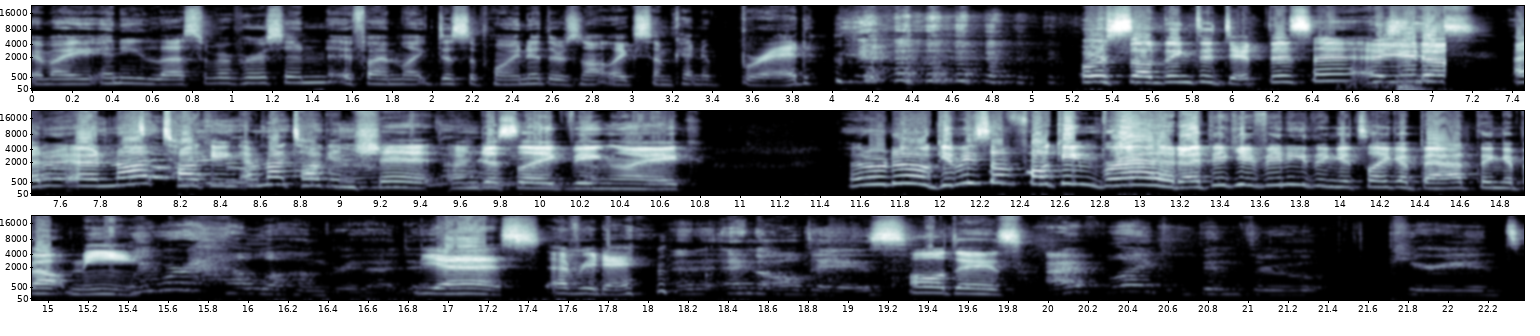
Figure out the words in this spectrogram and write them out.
am I any less of a person if I'm like disappointed there's not like some kind of bread or something to dip this in? You know, I don't. I'm not talking. I'm not talking shit. I'm just like being like, I don't know. Give me some fucking bread. I think if anything, it's like a bad thing about me. we were hella hungry that day. Yes, every day, And, and all days. all days. I've like been through periods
